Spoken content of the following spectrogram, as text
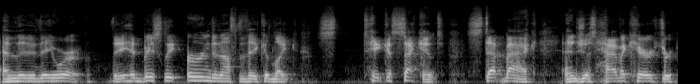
and they, they were they had basically earned enough that they could like take a second, step back, and just have a character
